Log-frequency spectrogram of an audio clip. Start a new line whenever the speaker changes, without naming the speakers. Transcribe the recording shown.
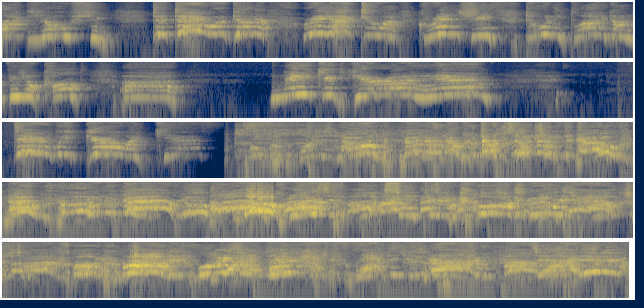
Black Yoshi. Today we're gonna react to a cringy Tony Platigon video called uh Naked Gira him. There we go, I guess. Oh my, what is happening? No, no, no, no, don't, don't, don't, no. 제아이를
